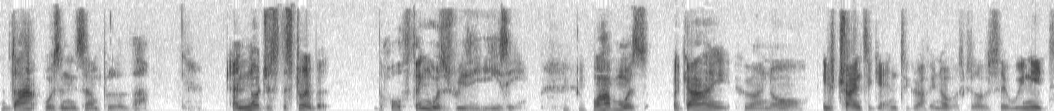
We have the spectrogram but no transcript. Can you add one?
That was an example of that, and not just the story, but the whole thing was really easy. what happened was a guy who I know, he was trying to get into graphic novels because obviously we need.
